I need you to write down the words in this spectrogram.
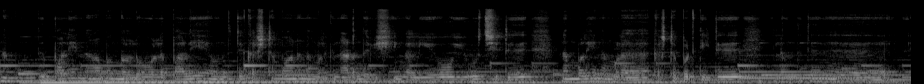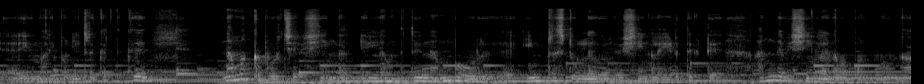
நம்ம வந்து பழைய ஞாபகங்களோ இல்லை பழைய வந்துட்டு கஷ்டமான நம்மளுக்கு நடந்த விஷயங்களையோ யோசிச்சுட்டு நம்மளே நம்மளை கஷ்டப்படுத்திட்டு இல்லை வந்துட்டு இது மாதிரி பண்ணிட்டு இருக்கிறதுக்கு நமக்கு பிடிச்ச விஷயங்கள் இல்லை வந்துட்டு நம்ம ஒரு இன்ட்ரெஸ்ட் உள்ள ஒரு விஷயங்களை எடுத்துக்கிட்டு அந்த விஷயங்களை நம்ம பண்ணோம்னா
